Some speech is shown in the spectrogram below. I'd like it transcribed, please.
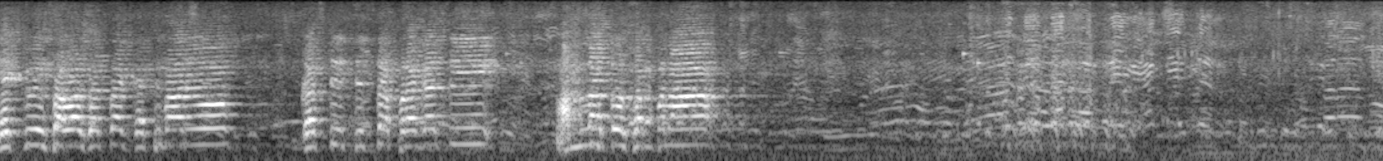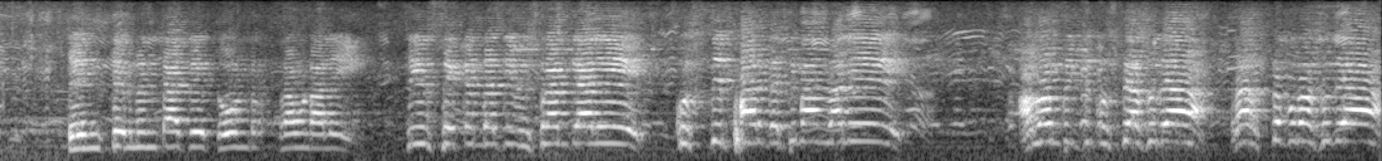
एकविसावा शतक गतिमान योग गती चित्त प्रगती हमला तो संपना। तीन तीन मिनिटाचे दोन राऊंड आले. तीस सेकंदाची विश्रांती आली. कुस्ती फार गतिमान झाली. ऑलिम्पिकची कुस्ती असू द्या राष्ट्रकुल असू द्या.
